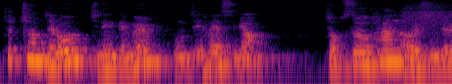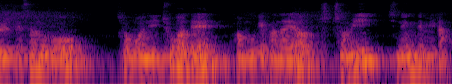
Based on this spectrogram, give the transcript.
추첨제로 진행됨을 공지하였으며 접수한 어르신들을 대상으로 정원이 초과된 과목에 한하여 추첨이 진행됩니다.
